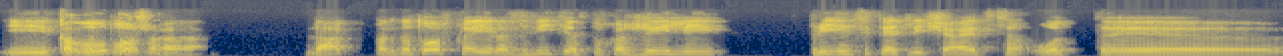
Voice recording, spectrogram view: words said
И Калу тоже. Да, подготовка и развитие сухожилий в принципе отличается от э,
